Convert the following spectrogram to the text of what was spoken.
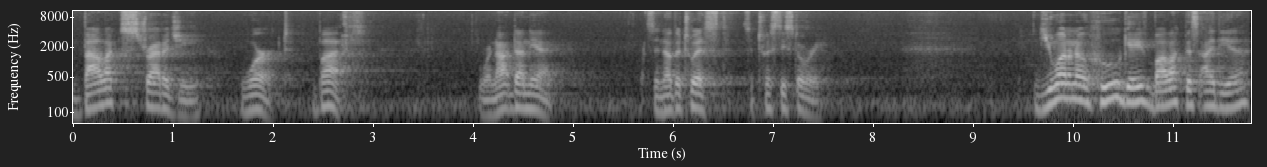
Balak's strategy worked, but we're not done yet. It's another twist, it's a twisty story. Do you want to know who gave Balak this idea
